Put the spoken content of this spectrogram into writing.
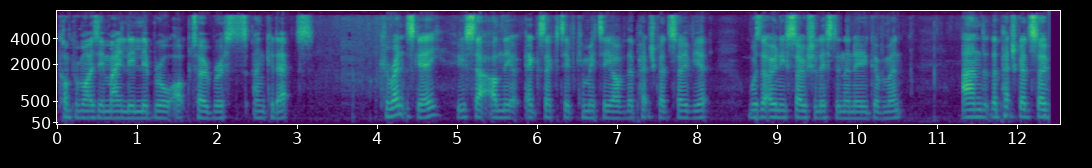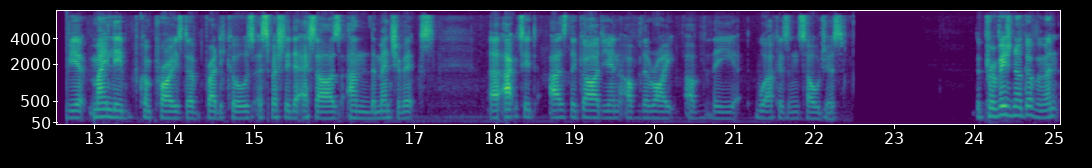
compromising mainly liberal Octoberists and cadets. Kerensky, who sat on the executive committee of the Petrograd Soviet, was the only socialist in the new government, and the Petrograd Soviet mainly comprised of radicals, especially the SRs and the Mensheviks, uh, acted as the guardian of the right of the workers and soldiers. The provisional government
